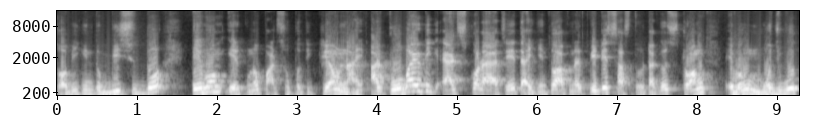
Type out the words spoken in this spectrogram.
সবই কিন্তু বিশুদ্ধ এবং এর কোনো পার্শ্ব প্রতিক্রিয়াও নাই। আর প্রোবায়োটিক অ্যাডস করা আছে, তাই কিন্তু আপনার পেটের স্বাস্থ্যটাকেও স্ট্রং এবং মজবুত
